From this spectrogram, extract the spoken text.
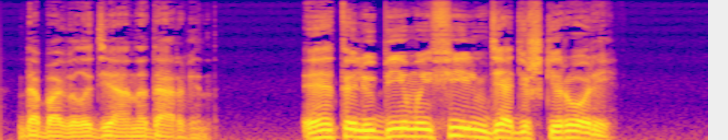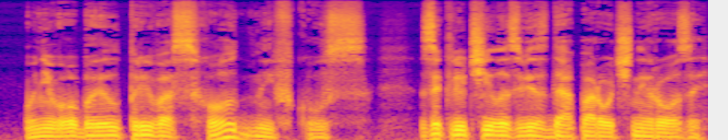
— добавила Диана Дарвин. «Это любимый фильм дядюшки Рори». У него был превосходный вкус, заключила звезда порочной розы.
